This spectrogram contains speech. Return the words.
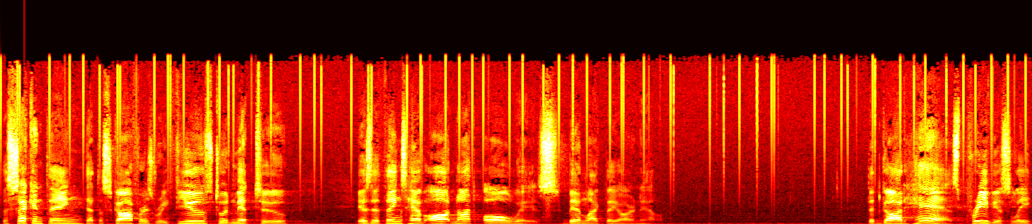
The second thing that the scoffers refuse to admit to is that things have all, not always been like they are now. That God has previously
